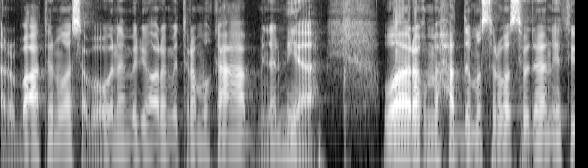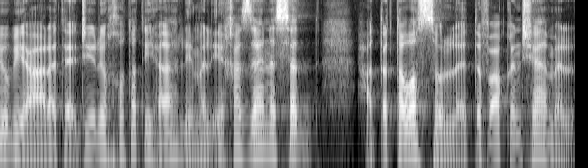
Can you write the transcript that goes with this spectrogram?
74 مليار متر مكعب من المياه. ورغم حض مصر والسودان إثيوبيا على تأجيل خططها لملء خزان السد حتى التوصل لاتفاق شامل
